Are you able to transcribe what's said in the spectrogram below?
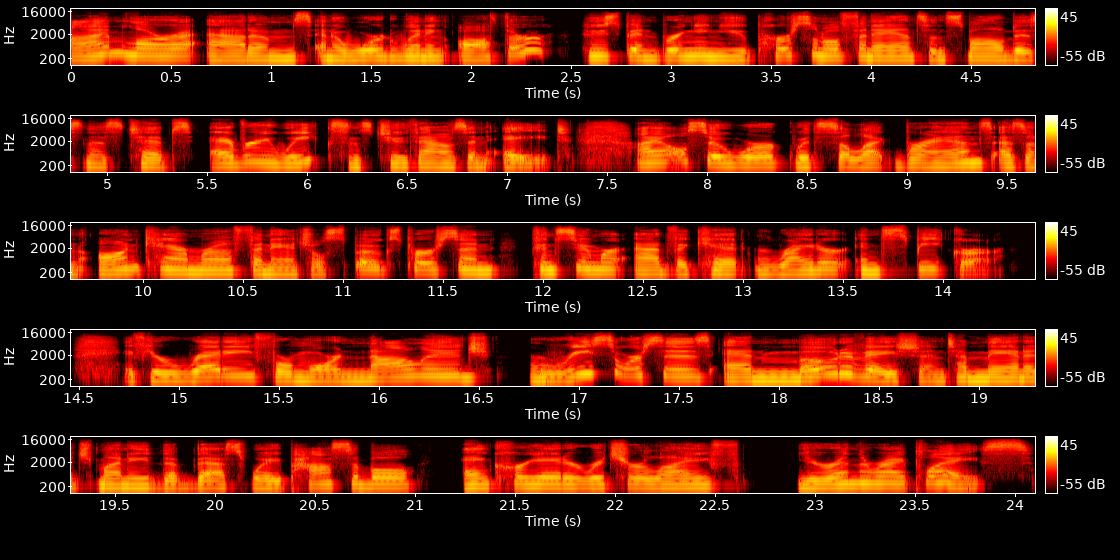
I'm Laura Adams, an award winning author who's been bringing you personal finance and small business tips every week since 2008. I also work with select brands as an on camera financial spokesperson, consumer advocate, writer, and speaker. If you're ready for more knowledge, resources, and motivation to manage money the best way possible and create a richer life, you're in the right place.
